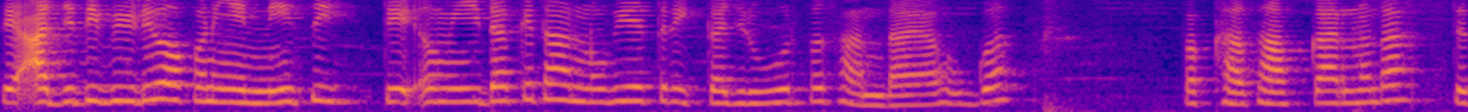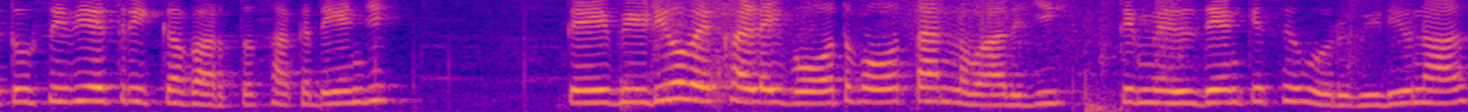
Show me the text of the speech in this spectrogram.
ਤੇ ਅੱਜ ਦੀ ਵੀਡੀਓ ਆਪਣੀ ਇੰਨੀ ਸੀ। ਤੇ ਉਮੀਦ ਆ ਕਿ ਤੁਹਾਨੂੰ ਵੀ ਇਹ ਤਰੀਕਾ ਜ਼ਰੂਰ ਪਸੰਦ ਆਇਆ ਹੋਊਗਾ। ਪੱਖਾ ਸਾਫ਼ ਕਰਨ ਦਾ। ਤੇ ਤੁਸੀਂ ਵੀ ਇਹ ਤਰੀਕਾ ਵਰਤ ਸਕਦੇ ਹੋ ਜੀ। ਤੇ ਵੀਡੀਓ ਵੇਖਣ ਲਈ ਬਹੁਤ ਬਹੁਤ ਧੰਨਵਾਦ ਜੀ। ਤੇ ਮਿਲਦੇ ਹਾਂ ਕਿਸੇ ਹੋਰ ਵੀਡੀਓ ਨਾਲ।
